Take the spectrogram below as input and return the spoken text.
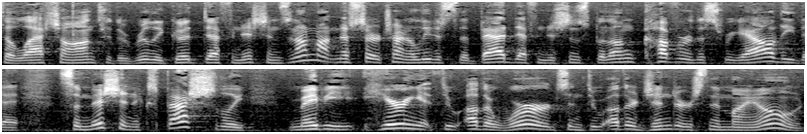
to latch on to the really good definitions. And I'm not necessarily trying to lead us to the bad definitions, but uncover this reality that submission, especially maybe hearing it through other words and through other genders than my own,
